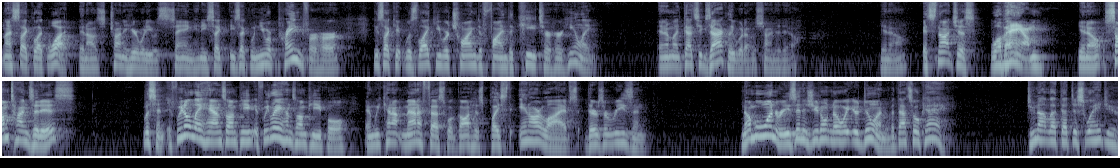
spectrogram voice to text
And I was like, Like what? And I was trying to hear what he was saying. And he's like, he's like When you were praying for her, he's like, It was like you were trying to find the key to her healing. And I'm like, That's exactly what I was trying to do. You know, it's not just, well, bam. You know, sometimes it is. Listen, if we don't lay hands on people, if we lay hands on people and we cannot manifest what God has placed in our lives, there's a reason. Number one reason is you don't know what you're doing, but that's okay. Do not let that dissuade you,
